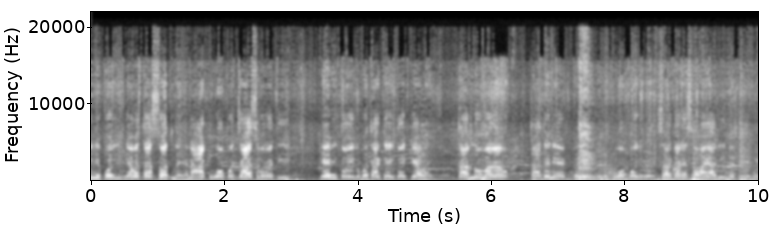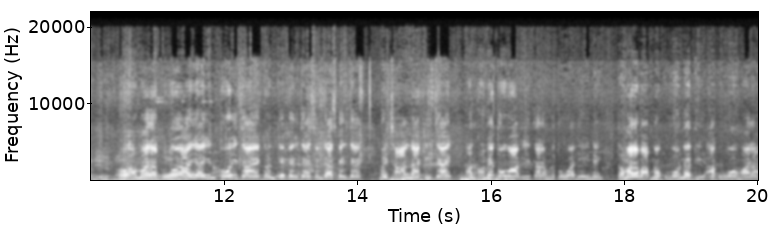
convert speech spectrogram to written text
એની કોઈ વ્યવસ્થા સત નહીં. અને આ કૂવા પચાસ વર્ષથી કેવી તો વધારે કેવી તો કહેવાય. તારનો અમારા સાધને કૂવો કોઈ સરકારે સહાય આલી નથી. હવે અમારા કૂવો આવી આવીને ધોઈ જાય ગંદકી કરી જાય સંડાસ કરી જાય મેં છાણ નાખી જાય અને અમે ધોવા આવીએ ત્યારે અમને ધોવા દે નહીં. તમારા બાપનો કૂવો નથી. આ કૂવો અમારા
